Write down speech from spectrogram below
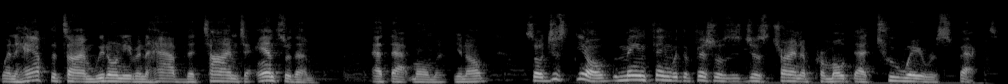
when half the time we don't even have the time to answer them at that moment, you know? So just, you know, the main thing with officials is just trying to promote that two way respect.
